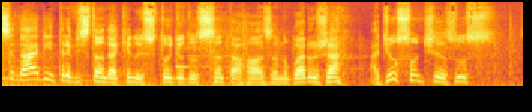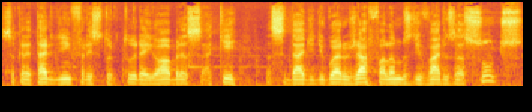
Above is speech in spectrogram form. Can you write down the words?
cidade. Entrevistando aqui no estúdio do Santa Rosa, no Guarujá, Adilson de Jesus, secretário de Infraestrutura e Obras aqui da cidade de Guarujá. Falamos de vários assuntos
